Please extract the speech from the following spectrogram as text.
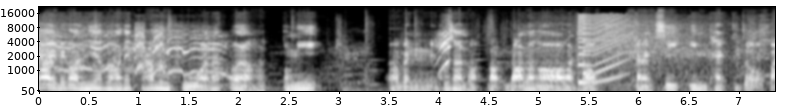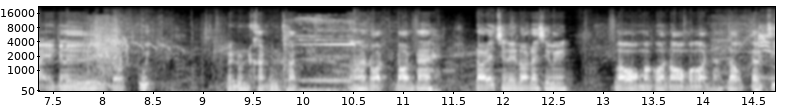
ต่อยไปก่อนเรียบร้อยได้ค้าหนึ่งตัวนะเออตรงนี้ เอาเป็นคู่สันเนาะเราดอนมาก่อนแล้ว Galaxy Impact ก็ไปกันเลยแล้วอุ้ยไปโดนขัดโดนขัดอ่าดอนดอนได้เราได้เฉลยเราได้เฉลยเราออกมาก่อนเราออกมาก่อนนะเรา Galaxy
